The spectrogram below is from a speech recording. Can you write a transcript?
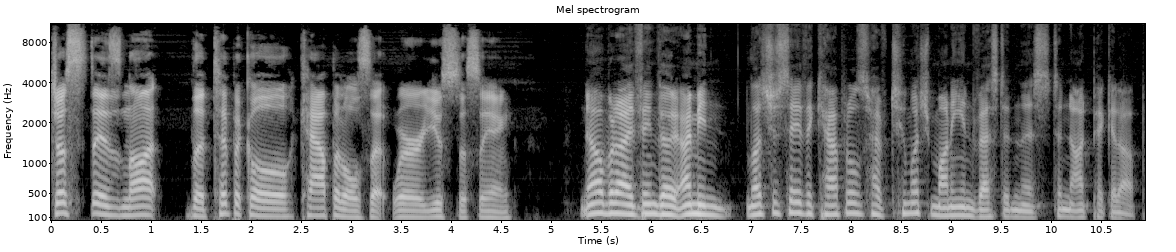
Just is not the typical Capitals that we're used to seeing. No, but I think the I mean, let's just say the Capitals have too much money invested in this to not pick it up.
